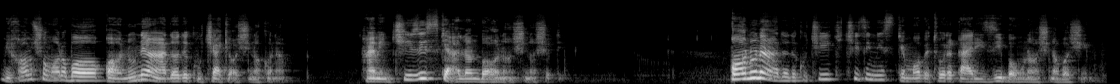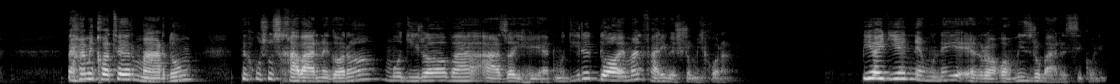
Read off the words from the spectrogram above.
می‌خوام شما رو با قانون اعداد کوچک آشنا کنم. همین چیزی است که الان با آن آشنا شدیم. قانون اعداد کوچیک چیزی نیست که ما به طور غریزی با اون آشنا باشیم. به همین خاطر مردم به خصوص خبرنگارا، مدیرا و اعضای هیئت مدیره دائما فریبش رو می‌خورن. بیایید یه نمونه اقراق‌آمیز رو بررسی کنیم.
